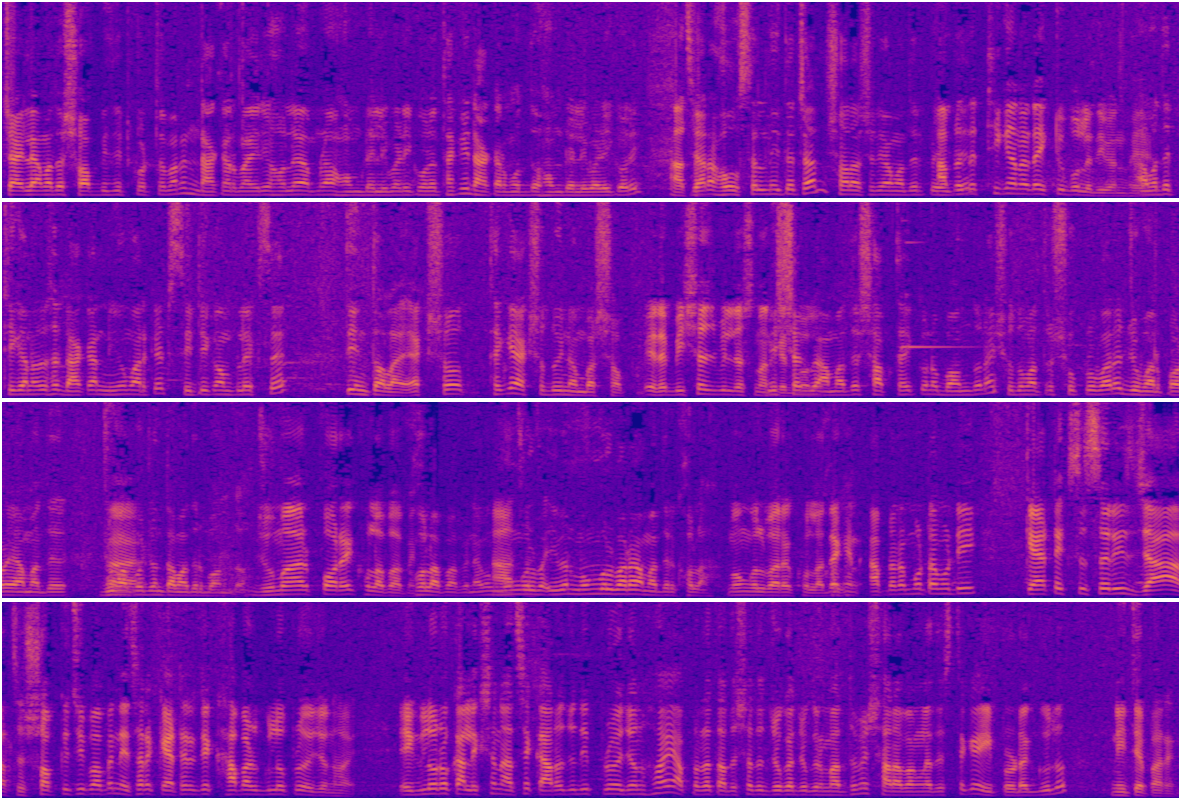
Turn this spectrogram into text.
চাইলে আমাদের সব ভিজিট করতে পারেন। ঢাকার বাইরে হলে আমরা হোম ডেলিভারি করে থাকি ঢাকার মধ্যে হোম ডেলিভারি করি। আচ্ছা। যারা হোলসেল নিতে চান সরাসরি আমাদের পেজে আপনাদের ঠিকানাটা একটু বলে দিবেন ভাই আমাদের ঠিকানা রয়েছে ঢাকা নিউ মার্কেট সিটি কমপ্লেক্সে তিনতলায় একশো থেকে একশো দুই নম্বর শপ। এটা বিশ্বাস বিল্ডার্স মার্কেট বিশ্বাস আমাদের সাপ্তাহিক কোনো বন্ধ নাই শুধুমাত্র শুক্রবারে জুমার পরে আমাদের জুমা হ্যাঁ। পর্যন্ত আমাদের বন্ধ। জুমার পরে খোলা পাবেন। খোলা পাবেন এবং আচ্ছা। মঙ্গলবার ইভেন মঙ্গলবারে আমাদের খোলা। মঙ্গলবারে খোলা। দেখেন আপনারা মোটামুটি ক্যাট অ্যাক্সেসরিজ যা আছে সবকিছুই পাবেন। এছাড়া ক্যাটের যে খাবারগুলো প্রয়োজন হয় এগুলোরও কালেকশন আছে। কারও যদি প্রয়োজন হয় আপনারা তাদের সাথে যোগাযোগের মাধ্যমে সারা বাংলাদেশ থেকে এই প্রোডাক্টগুলো নিতে পারেন।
